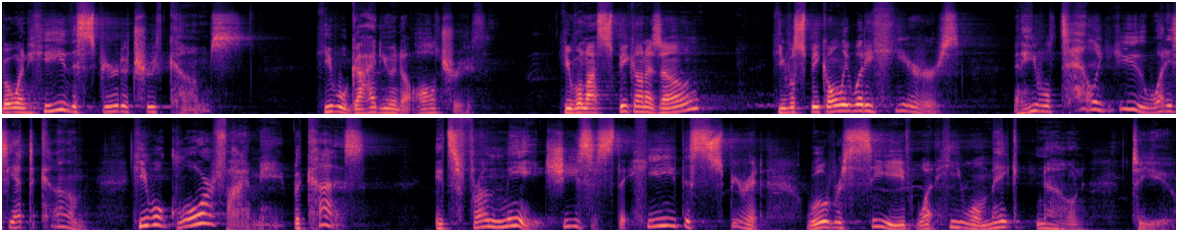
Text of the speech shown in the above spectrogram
But when He, the Spirit of truth, comes, He will guide you into all truth. He will not speak on His own, He will speak only what He hears, and He will tell you what is yet to come. He will glorify me because it's from me, Jesus, that He, the Spirit, will receive what He will make known to you.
